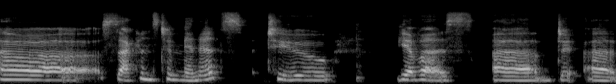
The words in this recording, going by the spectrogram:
uh, seconds to minutes to give us uh, uh,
